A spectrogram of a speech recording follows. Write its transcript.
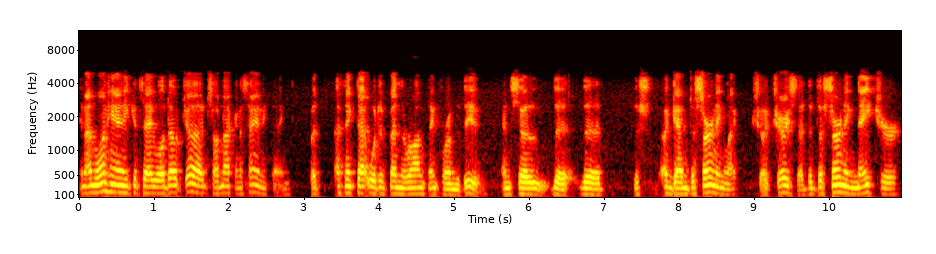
and on one hand, he could say, well, don't judge, so I'm not going to say anything. But I think that would have been the wrong thing for him to do. And so the the this, again discerning, like Sherry said, the discerning nature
